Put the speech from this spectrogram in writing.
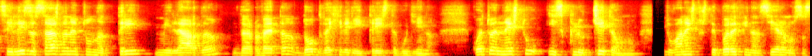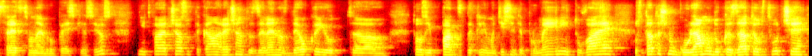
цели засаждането на 3 милиарда дървета до 2030 година което е нещо изключително. Това нещо ще бъде финансирано със средства на Европейския съюз и това е част от така наречената зелена сделка и от а, този пакт за климатичните промени. И това е достатъчно голямо доказателство, че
